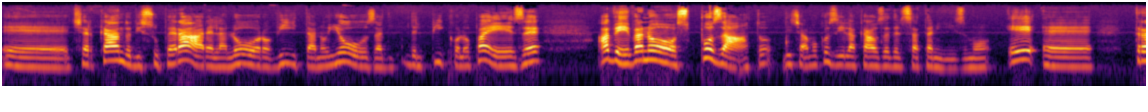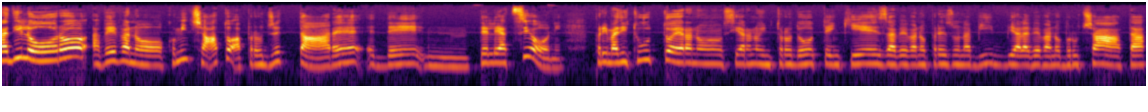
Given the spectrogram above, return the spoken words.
eh, cercando di superare la loro vita noiosa di- del piccolo paese, avevano sposato, diciamo così, la causa del satanismo e eh, tra di loro avevano cominciato a progettare de- mh, delle azioni. Prima di tutto erano- si erano introdotte in chiesa, avevano preso una Bibbia, l'avevano bruciata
